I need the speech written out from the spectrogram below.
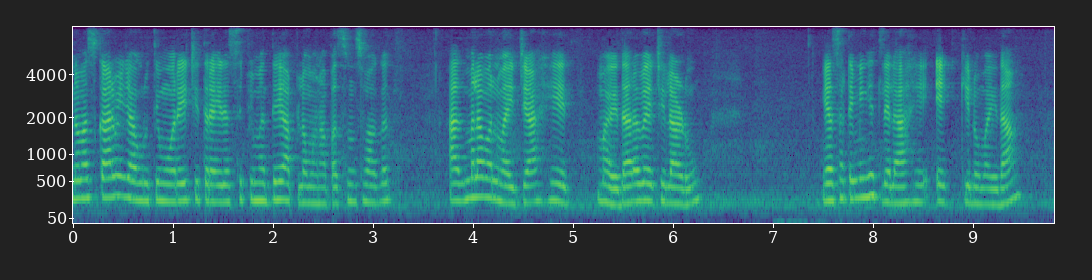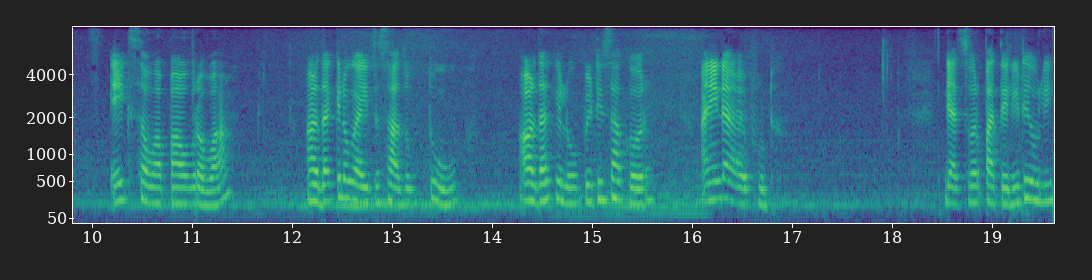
नमस्कार मी जागृती मोरे चित्राई रेसिपीमध्ये आपलं मनापासून स्वागत. आज मला बनवायचे आहेत मैदा रव्याचे लाडू. यासाठी मी घेतलेला आहे एक किलो मैदा एक सव्वा पाव रवा अर्धा किलो गाईचं साजूक तूप अर्धा किलो पिठी साखर आणि ड्रायफ्रूट गॅसवर पातेली ठेवली.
